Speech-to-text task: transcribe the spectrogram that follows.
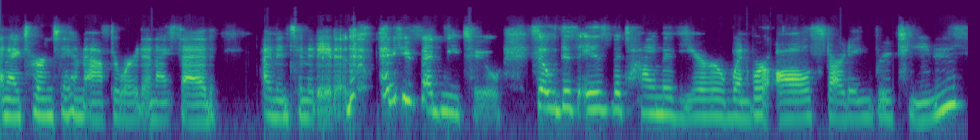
And I turned to him afterward and I said, I'm intimidated. and he said, Me too. So, this is the time of year when we're all starting routines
